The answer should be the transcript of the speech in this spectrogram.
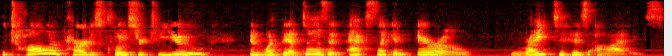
the taller part is closer to you. And what that does, it acts like an arrow right to his eyes.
